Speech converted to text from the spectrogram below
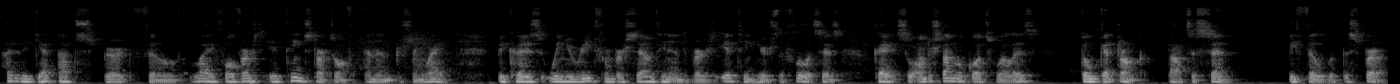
How do we get that spirit filled life? Well, verse 18 starts off in an interesting way because when you read from verse 17 into verse 18, here's the flow. It says, Okay, so understand what God's will is. Don't get drunk. That's a sin be filled with the Spirit.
